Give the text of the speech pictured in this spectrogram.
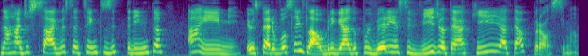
na Rádio Sagres 730 AM. Eu espero vocês lá. Obrigado por verem esse vídeo até aqui e até a próxima.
